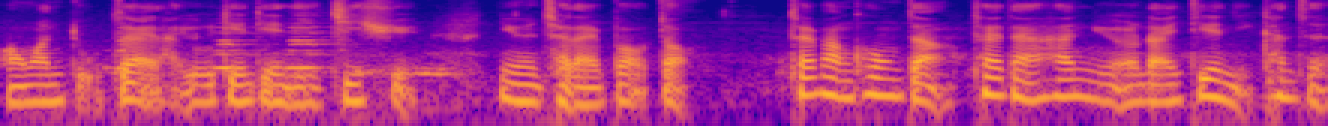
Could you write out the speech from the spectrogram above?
还完赌债了，还有一点点的积蓄，女儿才来报道。采访空档，太太和女儿来店里看着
